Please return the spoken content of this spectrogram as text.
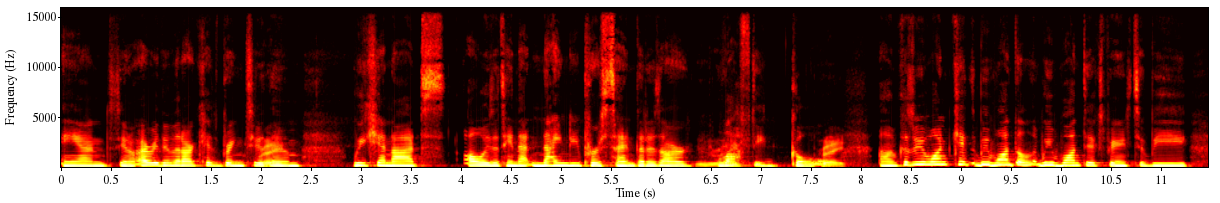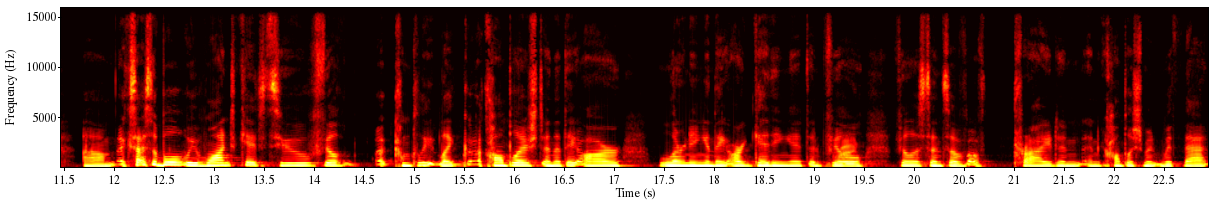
and you know everything that our kids bring to Right. them, we cannot always attain that 90% that is our lofty goal. Right. Because we want kids we want the we want the experience to be um, accessible. We want kids to feel uh, complete like accomplished and that they are learning and they are getting it and feel Right. feel a sense of, of pride and, and accomplishment with that.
